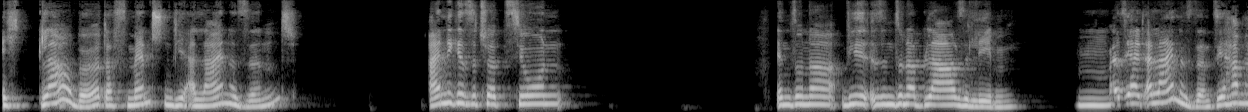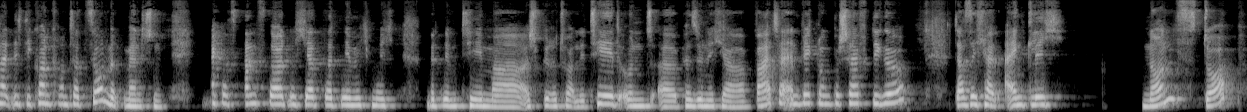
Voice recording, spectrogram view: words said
ich glaube, dass Menschen, die alleine sind, einige Situationen in so einer, wie in so einer Blase leben. Mhm. Weil sie halt alleine sind. Sie haben halt nicht die Konfrontation mit Menschen. Ich merke das ganz deutlich jetzt, seitdem ich mich mit dem Thema Spiritualität und äh, persönlicher Weiterentwicklung beschäftige, dass ich halt eigentlich nonstop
